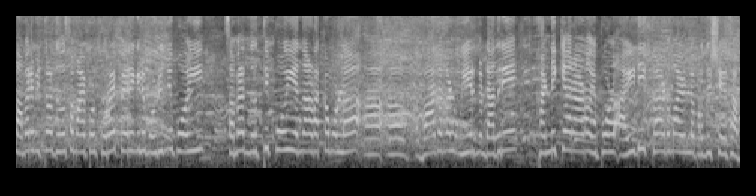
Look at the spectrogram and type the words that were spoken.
സമരം ഇത്ര ദിവസമായപ്പോൾ കുറെ പേരെങ്കിലും ഒഴിഞ്ഞുപോയി സമരം നിർത്തിപ്പോയി എന്നടക്കമുള്ള വാദങ്ങൾ ഉയരുന്നുണ്ട്. അതിനെ ഖണ്ഡിക്കാനാണോ ഇപ്പോൾ ഐ ഡി കാർഡുമായുള്ള പ്രതിഷേധം?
